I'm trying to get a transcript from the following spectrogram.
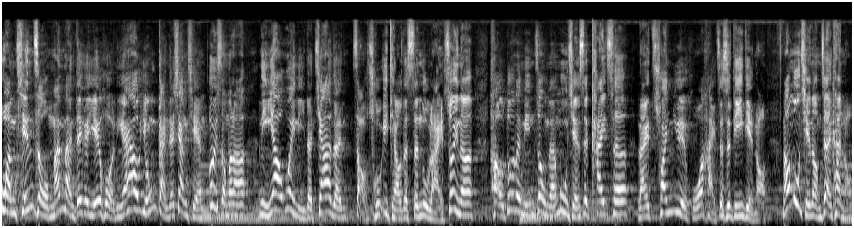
往前走，满满的一个野火，你还要勇敢的向前，为什么呢？你要为你的家人找出一条的生路来。所以呢，好多的民众呢，目前是开车来穿越火海，这是第一点哦。然后目前呢，我们再来看哦，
